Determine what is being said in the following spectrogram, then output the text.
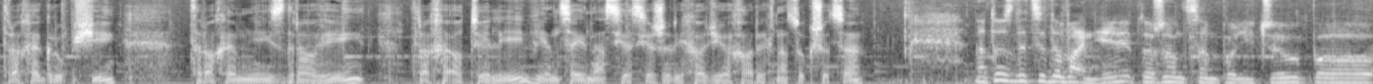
trochę grubsi, trochę mniej zdrowi, trochę otyli, więcej nas jest, jeżeli chodzi o chorych na cukrzycę? No to zdecydowanie, to rząd sam policzył. Po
